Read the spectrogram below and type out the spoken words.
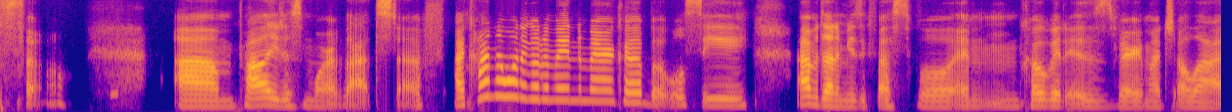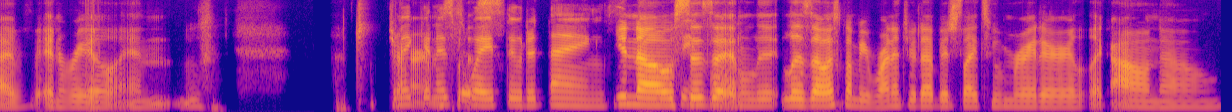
So um probably just more of that stuff i kind of want to go to made in america but we'll see i haven't done a music festival and mm, covid is very much alive and real and Making its way through the things. you know SZA and Li- lizzo it's gonna be running through that bitch like tomb raider like i don't know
